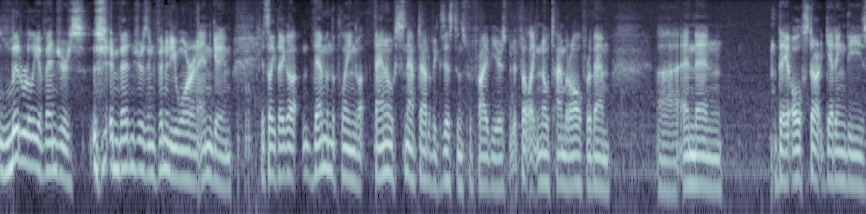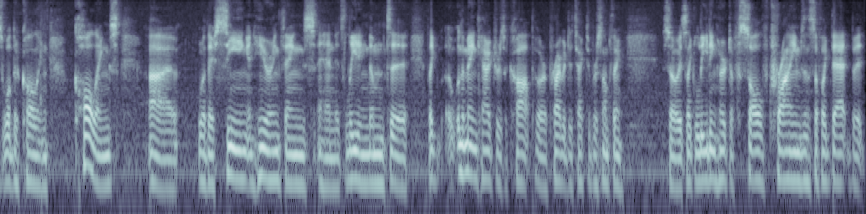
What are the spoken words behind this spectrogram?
literally Avengers, Avengers Infinity War and Endgame. It's like they got, them and the plane got Thanos snapped out of existence for five years, but it felt like no time at all for them. Uh, and then they all start getting these, what they're calling callings, uh, where they're seeing and hearing things and it's leading them to like the main character is a cop or a private detective or something. So it's like leading her to solve crimes and stuff like that but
